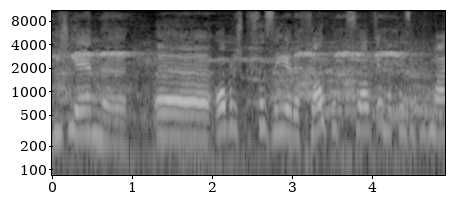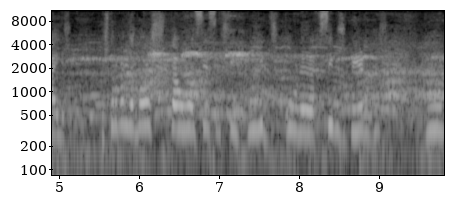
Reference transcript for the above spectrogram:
de higiene, uh, obras por fazer, a falta de pessoal, que é uma coisa por demais. Os trabalhadores estão a ser substituídos por recibos verdes, por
